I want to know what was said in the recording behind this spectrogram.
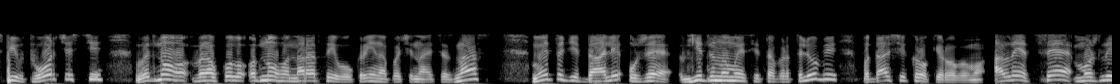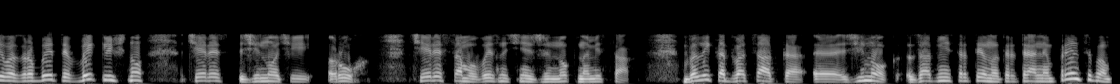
співтворчості, в одного, навколо одного наративу Україна починається з нас. Ми тоді далі, уже в єдиномислі та братолюбі, подальші кроки робимо. Але це можливо зробити виключно через жіночий рух, через самовизначення жінок на містах. Велика двадцятка е, жінок за адміністративно-територіальним принципом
